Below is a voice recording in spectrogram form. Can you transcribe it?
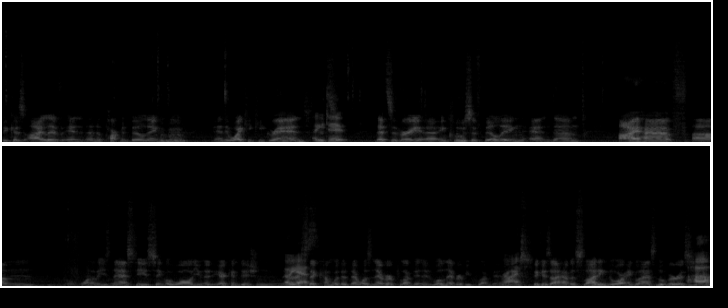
because I live in an apartment building Mm-hmm. in the Waikiki Grand. Oh, you do. That's a very uh, inclusive building, and um, I have. Um, one of these nasty single wall unit air conditioners Oh, yes. that come with it that was never plugged in and will never be plugged in Right. because I have a sliding door and glass louvers Uh huh.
